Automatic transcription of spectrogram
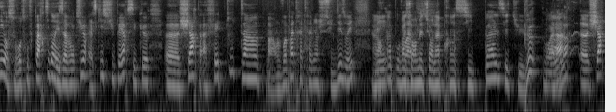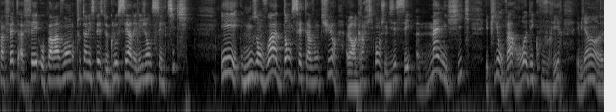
Et on se retrouve parti dans les aventures. Et ce qui est super, c'est que euh, Sharp a fait tout un... Alors, on le voit pas très très bien, je suis désolé. Alors, Mais hop, on va voilà. se remettre sur la principale si tu veux. Voilà. Voilà. Euh, Sharp a fait, a fait auparavant tout un espèce de glossaire des légendes celtiques et nous envoie dans cette aventure. Alors graphiquement, je vous le disais, c'est euh, magnifique. Et puis on va redécouvrir eh bien, euh,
